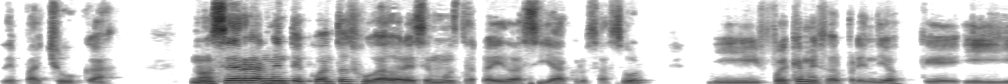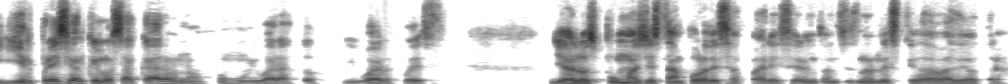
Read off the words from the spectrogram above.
de Pachuca. No sé realmente cuántos jugadores hemos traído así a Cruz Azul, y fue que me sorprendió que, y, el precio al que lo sacaron, ¿no? Fue muy barato. Igual, pues, ya los Pumas ya están por desaparecer, entonces no les quedaba de otra.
